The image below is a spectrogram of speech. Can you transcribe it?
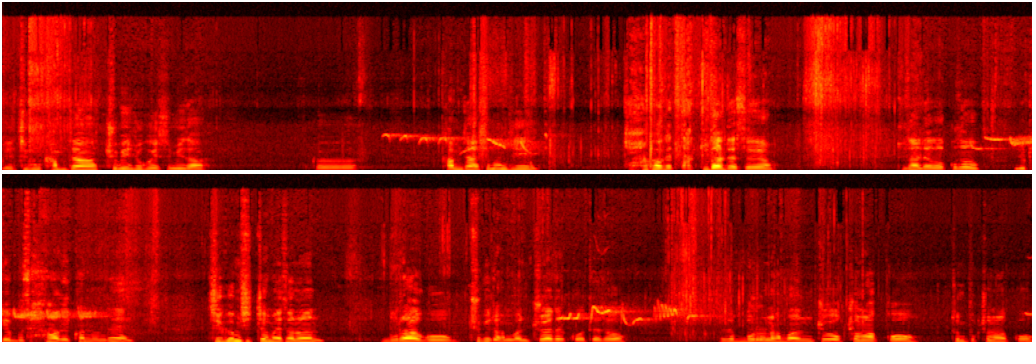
이 지금 감자 추비 주고 있습니다. 그 감자 심은 지 정확하게 딱 두 달 됐어요. 두 달 돼갖고서 이렇게 무성하게 컸는데 지금 시점에서는 물하고 추비를 한번 줘야 될 것 같아서 그래서 물은 한번 쭉 줘놨고 듬뿍 줘놨고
